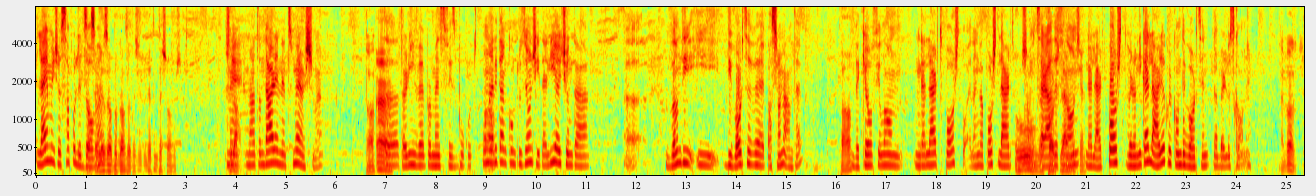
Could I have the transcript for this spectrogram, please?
lajmi që sapo lexove. Sa serioze u bë goca tash vetëm të shohësh. Me me atë ndarjen e tmerrshme. Po. Ah. Të të rinjve përmes Facebookut. Po. Unë arrita në konkluzion që Italia qenka ë vendi i divorceve pasionante. Po. Dhe kjo fillon nga lart poshtë, po edhe nga poshtë lart, për shkak të radhës fillon nga lart poshtë. Veronika Lario kërkon divorcin nga Berlusconi. Na bëhet.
